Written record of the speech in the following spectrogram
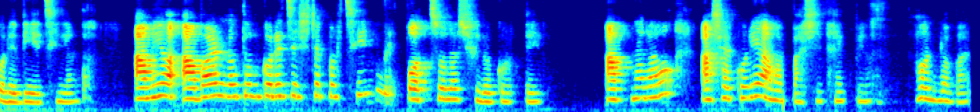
করে দিয়েছিলাম। আমিও আবার নতুন করে চেষ্টা করছি পথ চলা শুরু করতে। আপনারাও আশা করি আমার পাশে থাকবেন। ধন্যবাদ।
